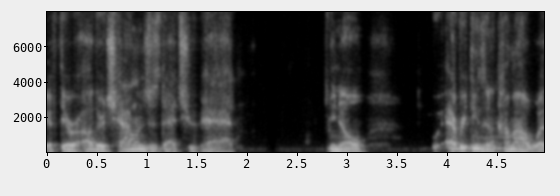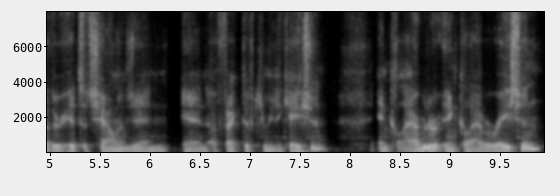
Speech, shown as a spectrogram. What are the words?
if there are other challenges that you had, you know, everything's going to come out whether it's a challenge in in effective communication and collaborator in collaboration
